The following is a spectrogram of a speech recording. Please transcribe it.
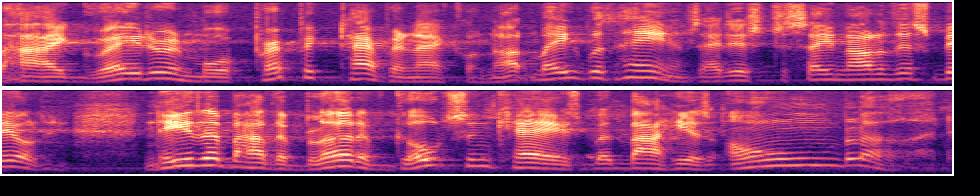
by a greater and more perfect tabernacle, not made with hands, that is to say, not of this building, neither by the blood of goats and calves, but by his own blood.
